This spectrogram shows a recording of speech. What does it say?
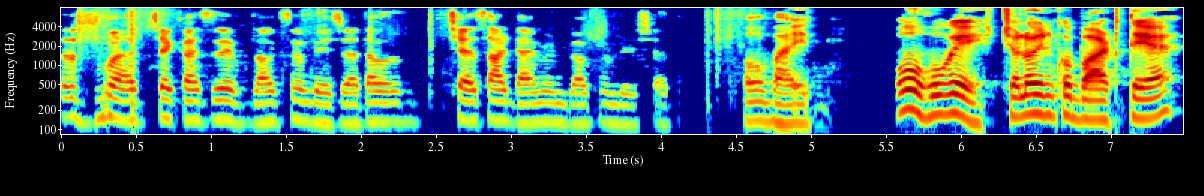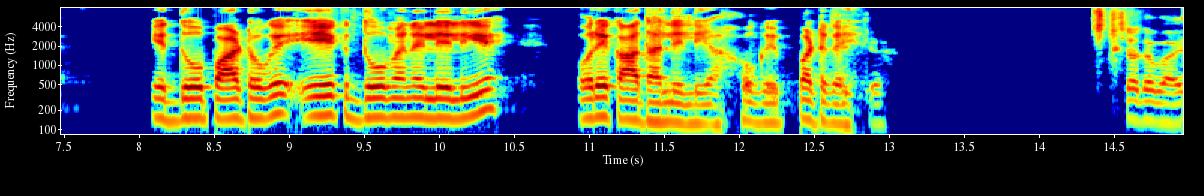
अच्छे खासे ब्लॉक्स में बेच रहा था छह सात डायमंड ब्लॉक में बेच रहा था। ओ भाई ओ हो गए। चलो इनको बांटते हैं। ये दो पार्ट हो गए। एक दो मैंने ले लिए और एक आधा ले लिया। हो गए पट गए। चलो भाई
